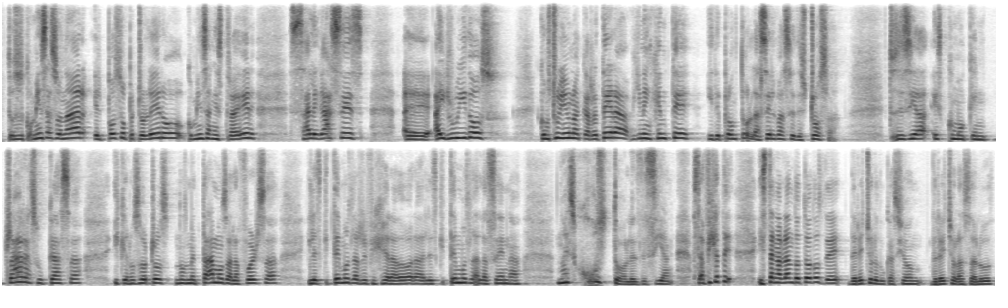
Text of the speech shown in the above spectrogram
Entonces comienza a sonar el pozo petrolero, comienzan a extraer, sale gases, eh, hay ruidos, construyen una carretera, vienen gente y de pronto la selva se destroza. Entonces decía, es como que entrar a su casa y que nosotros nos metamos a la fuerza y les quitemos la refrigeradora, les quitemos la alacena. No es justo, les decían. O sea, fíjate, están hablando todos de derecho a la educación, derecho a la salud.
